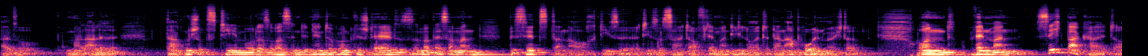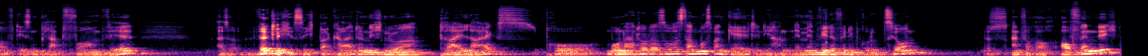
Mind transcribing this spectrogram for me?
Also mal alle Datenschutzthemen oder sowas in den Hintergrund gestellt. Es ist immer besser, man besitzt dann auch diese, diese Seite, auf der man die Leute dann abholen möchte. Und wenn man Sichtbarkeit auf diesen Plattformen will, also wirkliche Sichtbarkeit und nicht nur drei Likes pro Monat oder sowas, dann muss man Geld in die Hand nehmen. Entweder für die Produktion, das ist einfach auch aufwendig,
